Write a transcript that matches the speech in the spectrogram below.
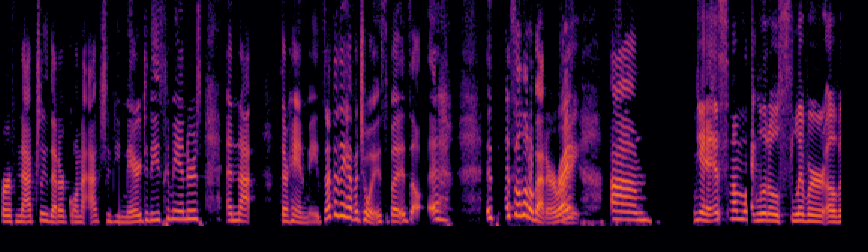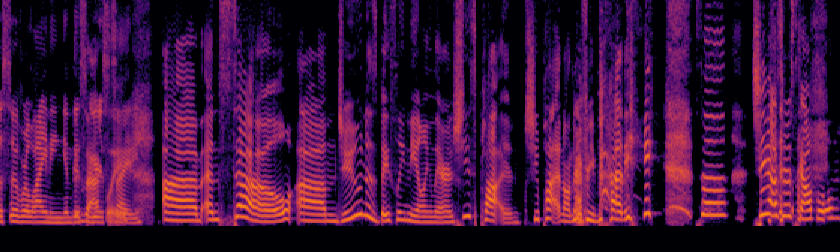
birth naturally that are going to actually be married to these commanders and not their handmaids. Not that they have a choice, but it's uh, it's, it's a little better, right? Um. Yeah, it's some like little sliver of a silver lining in this weird society. Um, and so um June is basically kneeling there and she's plotting. She plotting on everybody. so she has her scalpel.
